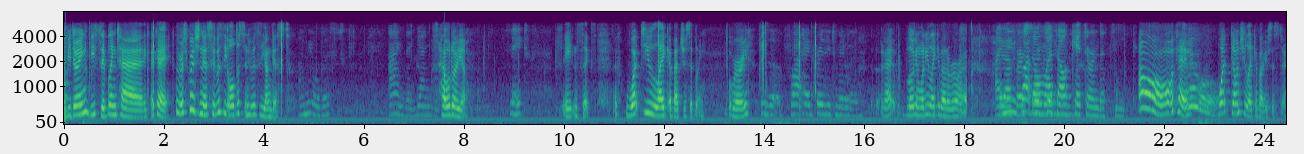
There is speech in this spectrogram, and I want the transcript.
to be doing the sibling tag. Okay, the first question is who is the oldest and who is the youngest? I'm the oldest. I'm the youngest. How old are you? Eight. Eight and six. Okay. What do you like about your sibling? Rory? He's a flathead, crazy tomato head. Okay. Logan, what do you like about Aurora? I love her so much, I'll kiss her in the cheek. Oh, okay. Ew. What don't you like about your sister?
